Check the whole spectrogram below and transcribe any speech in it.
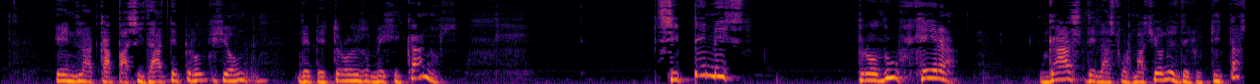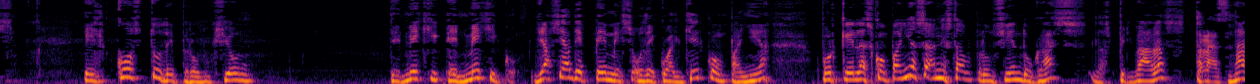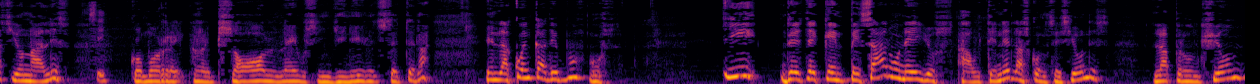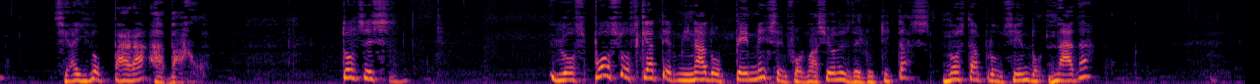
en la capacidad de producción de petróleos mexicanos. Si Pemex produjera gas de las formaciones de lutitas, el costo de producción en México, ya sea de Pemex o de cualquier compañía, porque las compañías han estado produciendo gas, las privadas, transnacionales, como Repsol, Leus Engineer, etcétera, en la cuenca de Burgos. Y desde que empezaron ellos a obtener las concesiones, la producción se ha ido para abajo. Entonces, los pozos que ha terminado Pemex en formaciones de lutitas no están produciendo nada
